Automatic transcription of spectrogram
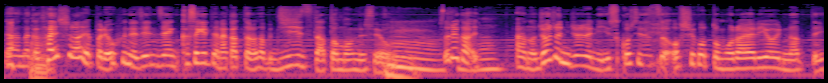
いやなんか最初はやっぱりお船全然稼げてなかったのは多分事実だと思うんですよ、うん。それがあの徐々に徐々に少しずつお仕事もらえるようになって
